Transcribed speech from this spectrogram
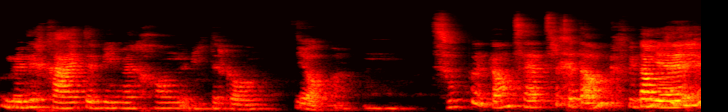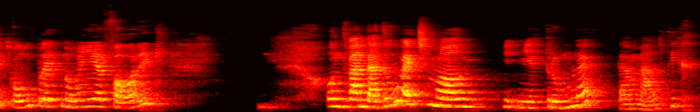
Möglichkeiten, wie man kann weitergehen kann. Ja. Mhm. Super, ganz herzlichen Dank für Danke die komplett neue Erfahrung. Und wenn auch du mal mit mir trommeln dann melde dich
